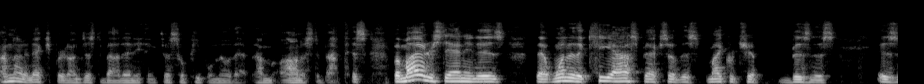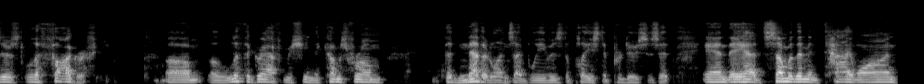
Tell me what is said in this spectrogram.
I'm not an expert on just about anything. Just so people know that I'm honest about this. But my understanding is that one of the key aspects of this microchip business is there's lithography, um, a lithograph machine that comes from the Netherlands, I believe, is the place that produces it. And they had some of them in Taiwan,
